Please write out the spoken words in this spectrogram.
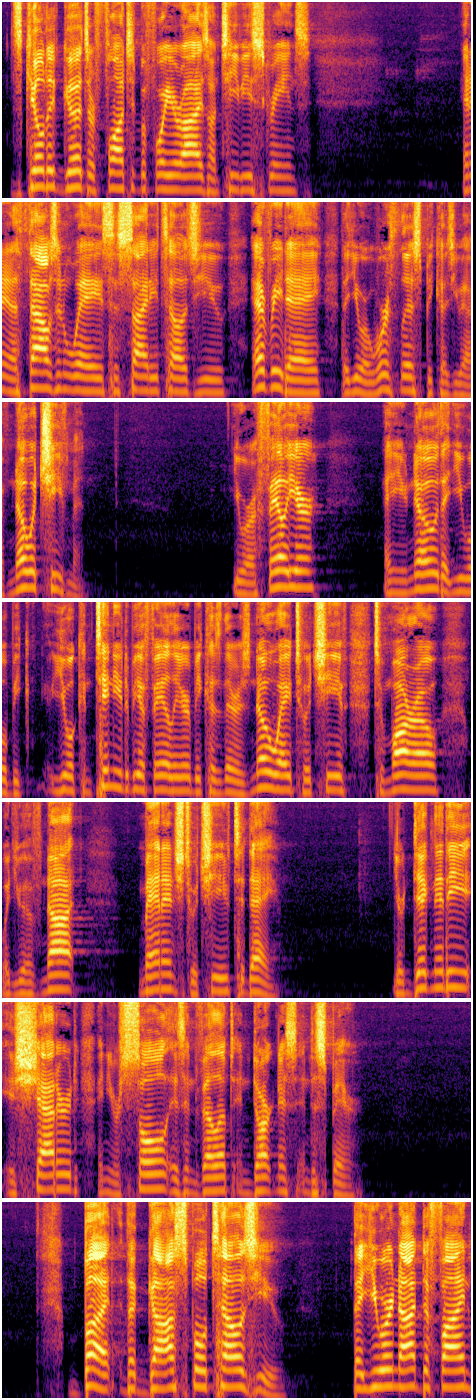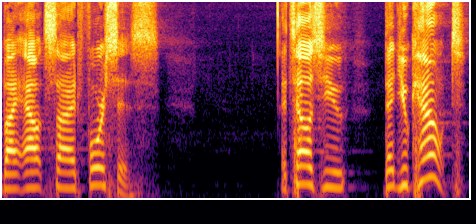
Its gilded goods are flaunted before your eyes on TV screens. And in a thousand ways, society tells you every day that you are worthless because you have no achievement. You are a failure, and you know that you will, be, you will continue to be a failure because there is no way to achieve tomorrow what you have not managed to achieve today. Your dignity is shattered, and your soul is enveloped in darkness and despair. But the gospel tells you that you are not defined by outside forces. It tells you that you count.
